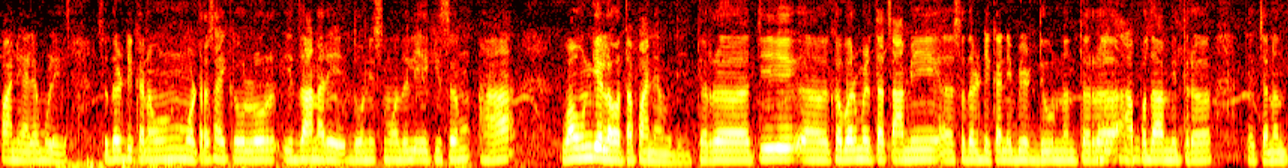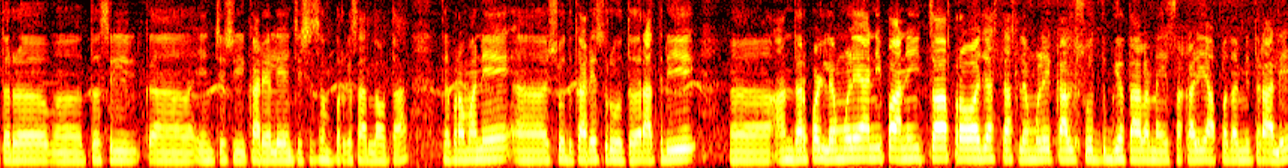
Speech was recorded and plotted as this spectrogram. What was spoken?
पाणी आल्यामुळे सदर ठिकाणाहून मोटरसायकलवर जाणारे दोन इसमामधील एक इसम हा वाहून गेला होता पाण्यामध्ये. तर अ, ती अ, खबर मिळताच आम्ही अ, सदर ठिकाणी भेट देऊन नंतर अ, आपदा मित्र त्याच्यानंतर अ, तहसील अ, यांच्याशी कार्यालय यांच्याशी संपर्क साधला होता. त्याप्रमाणे अ, शोधकार्य सुरू होतं. रात्री अ, अंधार पडल्यामुळे आणि पाणीचा प्रवाह जास्त असल्यामुळे काल शोध घेता आला नाही. सकाळी आपदा मित्र आले.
